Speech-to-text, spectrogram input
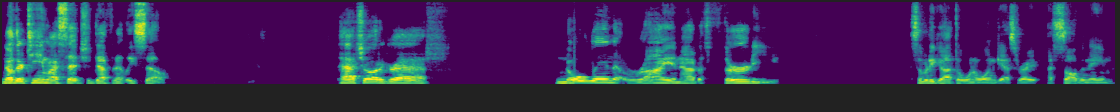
Another team I said should definitely sell. Patch autograph. Nolan Ryan out of 30. Somebody got the 101 guess right. I saw the name.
